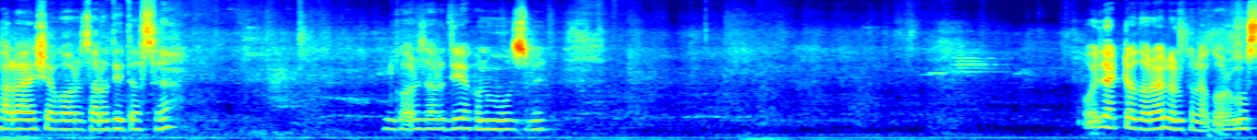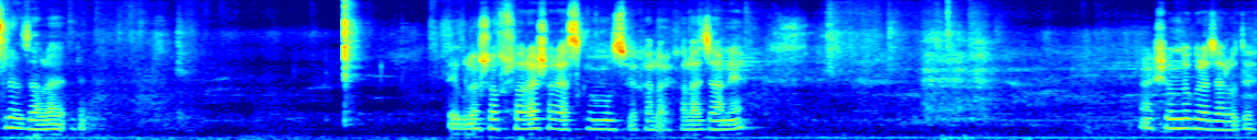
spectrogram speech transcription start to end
খালা এসে ঘর ঝাড়ু দিতেছে। ঘর ঝাড়ু দিয়ে এখন মুছবে। ওই লাইটটাও ধরাইলেন খালা ঘর মুছলে জ্বালায় এগুলো সব সরাই সরাই আজকে মুছবে খালা খালা জানে। এক সুন্দর করে ঝাড়ু দেয়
